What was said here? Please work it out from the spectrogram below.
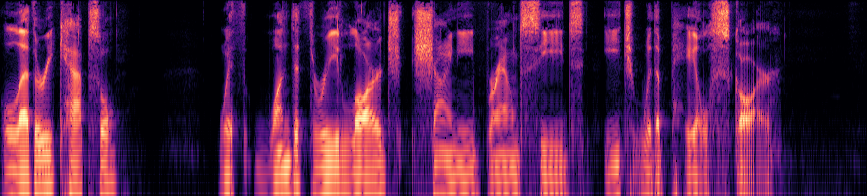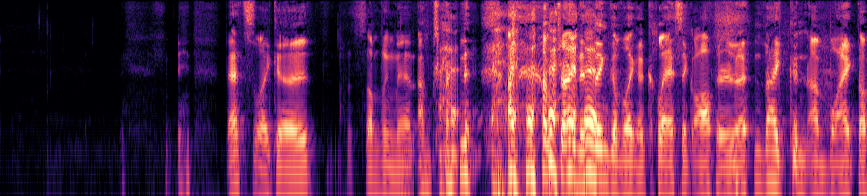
leathery capsule with one to three large, shiny brown seeds, each with a pale scar. That's like a something that I'm trying to. I'm trying to think of like a classic author that I couldn't. I'm blanked. Uh,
